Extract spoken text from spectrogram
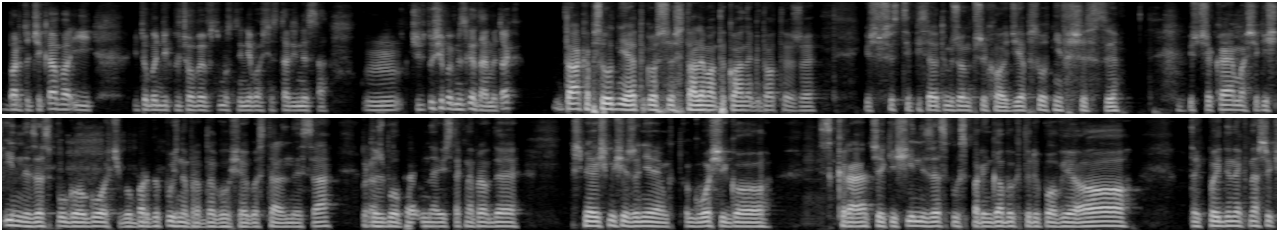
bardzo ciekawa i, i to będzie kluczowe wzmocnienie właśnie Stalinesa. Mm, czyli tu się pewnie zgadzamy, tak? Tak, absolutnie. Ja tylko z Sztale mam taką anegdotę, że już wszyscy pisali o tym, że on przychodzi, absolutnie wszyscy. Już czekałem, aż jakiś inny zespół go ogłosi, bo bardzo późno, prawda, ogłosił go Stalinesa. To też było pewne, już tak naprawdę Śmialiśmy się, że nie wiem, ogłosi go Scratch, jakiś inny zespół sparingowy, który powie, o, tak pojedynek naszych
